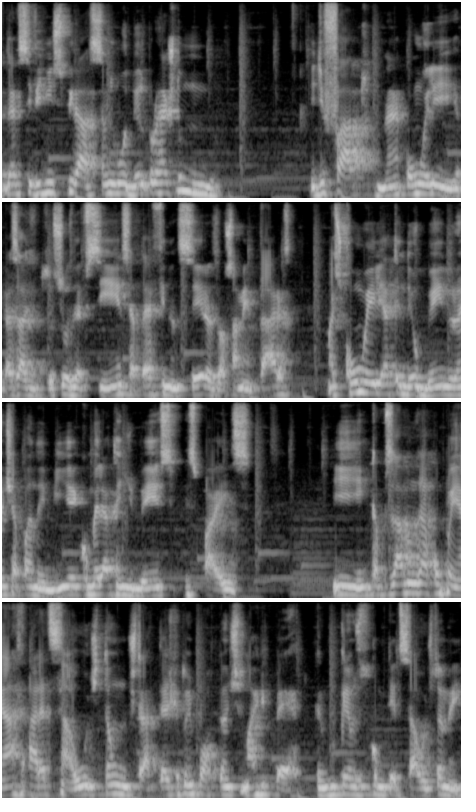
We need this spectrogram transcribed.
deve servir de inspiração, de modelo para o resto do mundo. E de fato, né, como ele, apesar de suas deficiências, até financeiras, orçamentárias, mas como ele atendeu bem durante a pandemia e como ele atende bem esse, esse país. E então precisávamos acompanhar a área de saúde tão estratégica, tão importante mais de perto. Temos o comitê de saúde também.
